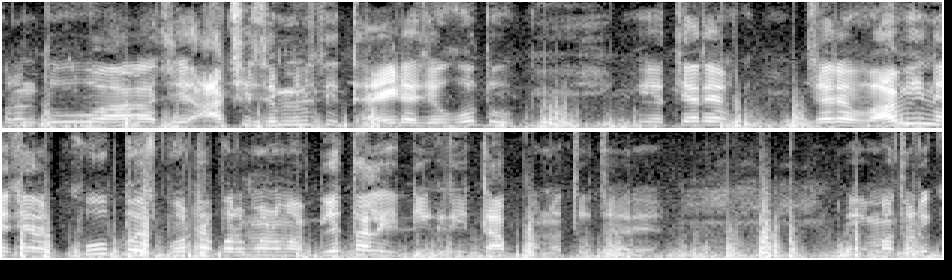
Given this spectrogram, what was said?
પરંતુ આ જે આછી જમીન હતી, ધાયડા જેવું હતું એ અત્યારે જ્યારે વાવીને ત્યારે ખૂબ જ મોટા પ્રમાણમાં બેતાલીસ ડિગ્રી તાપમાન હતું ત્યારે એમાં થોડીક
